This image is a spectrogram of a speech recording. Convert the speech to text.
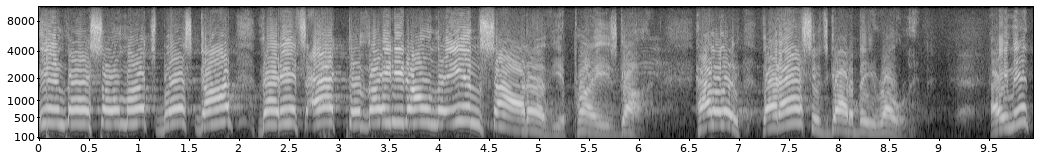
in there so much, bless God, that it's activated on the inside of you. Praise God. Hallelujah. That acid's got to be rolling. Amen.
